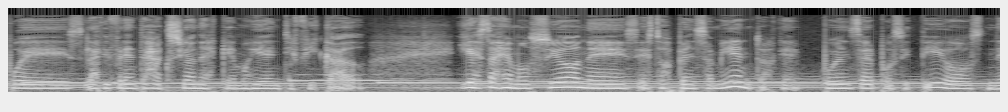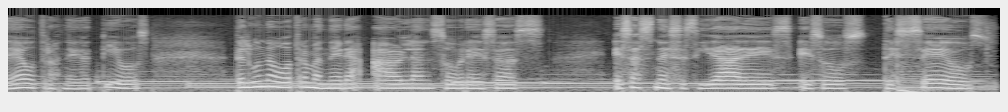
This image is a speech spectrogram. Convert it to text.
pues, las diferentes acciones que hemos identificado. Y estas emociones, estos pensamientos que pueden ser positivos, neutros, negativos, de alguna u otra manera hablan sobre esas, esas necesidades, esos deseos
